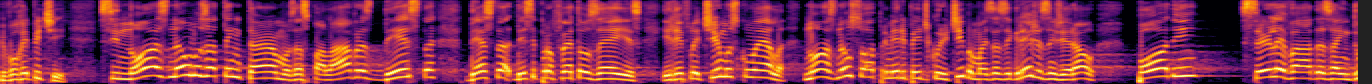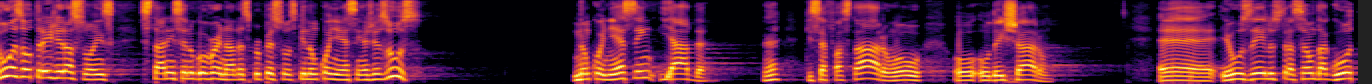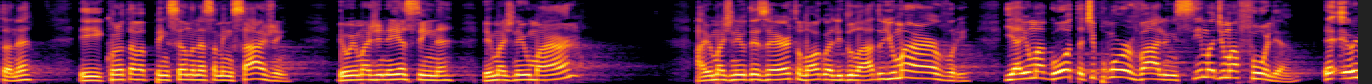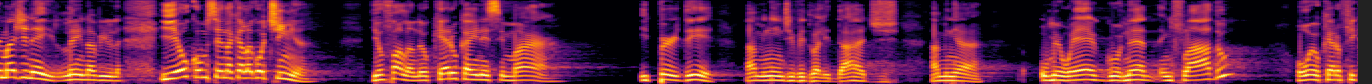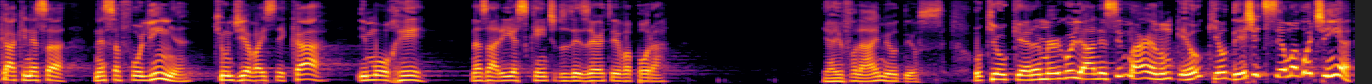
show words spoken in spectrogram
Eu vou repetir. Se nós não nos atentarmos às palavras desta, desta, desse profeta Oséias e refletirmos com ela, nós, não só a primeira IP de Curitiba, mas as igrejas em geral, podem ser levadas a, em duas ou três gerações, estarem sendo governadas por pessoas que não conhecem a Jesus não conhecem Yada, né? que se afastaram ou, ou, ou deixaram. É, eu usei a ilustração da gota, né? E quando eu estava pensando nessa mensagem, eu imaginei assim, né? Eu imaginei o mar, aí eu imaginei o deserto logo ali do lado e uma árvore. E aí uma gota, tipo um orvalho, em cima de uma folha. Eu imaginei, lendo a Bíblia. E eu como sendo aquela gotinha. E eu falando, eu quero cair nesse mar e perder a minha individualidade, a minha, o meu ego né, inflado, ou eu quero ficar aqui nessa, nessa folhinha que um dia vai secar e morrer nas areias quentes do deserto e evaporar. E aí eu falei, ai meu Deus, o que eu quero é mergulhar nesse mar, eu, não, eu que eu deixe de ser uma gotinha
